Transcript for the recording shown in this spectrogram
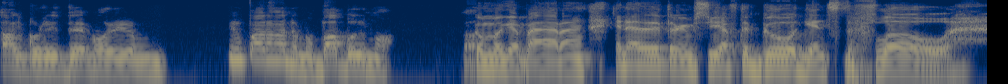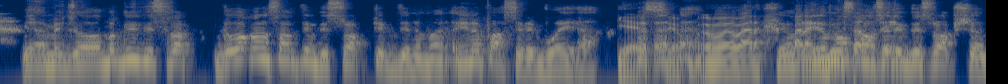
algorithm or yung yung parang ano mo, bubble mo. Kumbaga parang, in other terms, you have to go against the flow. Yeah, medyo magdi-disrupt. Gawa ka ng something disruptive din naman. In a positive way, ha? Yes. Yung, parang, Yung, parang yung do mga positive something, disruption.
